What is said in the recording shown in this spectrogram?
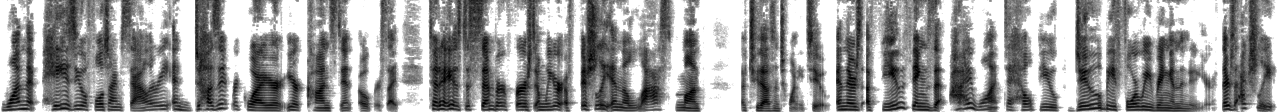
one that pays you a full-time salary and doesn't require your constant oversight. Today is December 1st, and we are officially in the last month of 2022. And there's a few things that I want to help you do before we ring in the new year. There's actually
